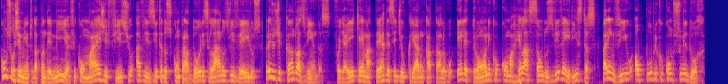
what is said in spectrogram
Com o surgimento da pandemia, ficou mais difícil a visita dos compradores lá nos viveiros, prejudicando as vendas. Foi aí que a Emater decidiu criar um catálogo eletrônico com uma relação dos viveiristas para envio ao público consumidor.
